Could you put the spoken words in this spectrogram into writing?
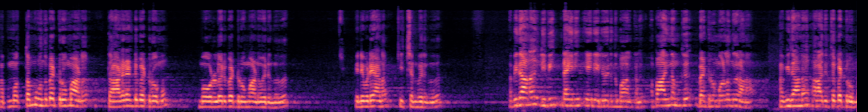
അപ്പൊ മൊത്തം മൂന്ന് ബെഡ്റൂമാണ് താഴെ രണ്ട് ബെഡ്റൂമും മുകളിലൊരു ബെഡ്റൂമാണ് വരുന്നത്. പിന്നെ ഇവിടെയാണ് കിച്ചൺ വരുന്നത്. അപ്പൊ ഇതാണ് ലിവിംഗ് ഡൈനിങ് ഏരിയയിൽ വരുന്ന ഭാഗങ്ങൾ അപ്പൊ ആദ്യം നമുക്ക് ബെഡ്റൂമുകൾ ഒന്ന് കാണാം. അപ്പൊ ഇതാണ് ആദ്യത്തെ ബെഡ്റൂം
